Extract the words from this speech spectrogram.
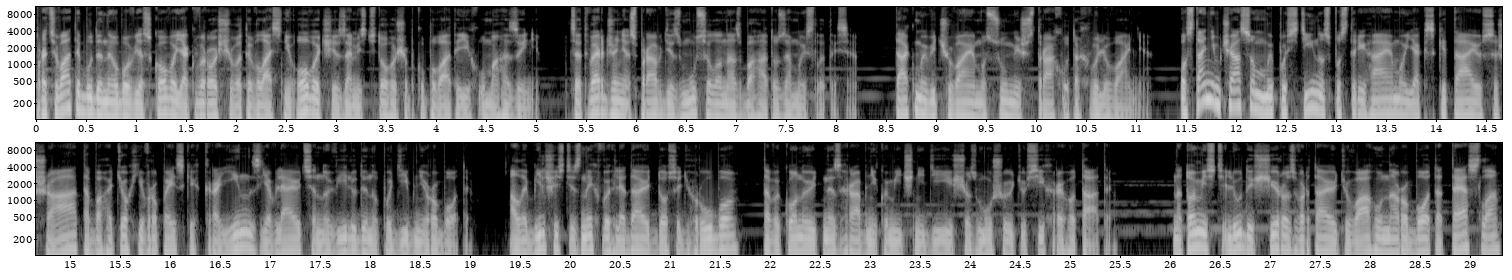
Працювати буде не обов'язково, як вирощувати власні овочі замість того, щоб купувати їх у магазині. Це твердження справді змусило нас багато замислитися. Так ми відчуваємо суміш страху та хвилювання. Останнім часом ми постійно спостерігаємо, як з Китаю, США та багатьох європейських країн з'являються нові людиноподібні роботи. Але більшість із них виглядають досить грубо та виконують незграбні комічні дії, що змушують усіх реготати. Натомість люди щиро звертають увагу на робота Тесла,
